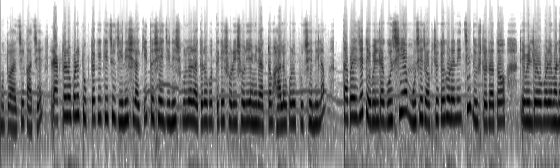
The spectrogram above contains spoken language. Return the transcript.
মতো আছে কাছে র্যাকটার ওপরে টুকটাকে কিছু জিনিস রাখি, তো সেই জিনিসগুলো র্যাকের ওপর থেকে সরিয়ে সরিয়ে আমি র্যাকটা ভালো করে পুছিয়ে নিলাম। তারপরে এই যে টেবিলটা গুছিয়ে মুছে চকচকে করে নিচ্ছি, দুষ্টটা তো টেবিলটার উপরে মানে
